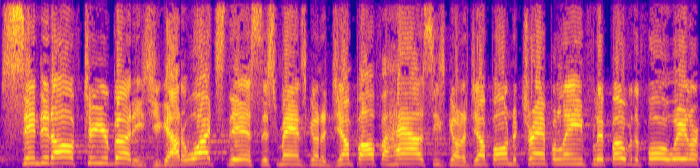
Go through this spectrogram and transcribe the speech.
send it off to your buddies. You got to watch this. This man's going to jump off a house. He's going to jump on the trampoline, flip over the four wheeler,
